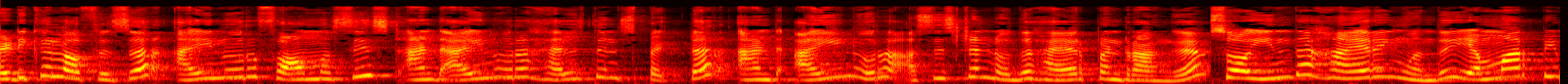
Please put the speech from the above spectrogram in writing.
மெடிக்கல் ஆஃபீஸர் ஐநூறு ஃபார்மசிஸ்ட் அண்ட் ஐநூறு ஹெல்த் இன்ஸ்பெக்டர் அண்ட் ஐநூறு அசிஸ்டன்ட் வந்து ஹையர் பண்ணுறாங்க ஸோ இந்த ஹையரிங் வந்து எம்ஆர்பி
